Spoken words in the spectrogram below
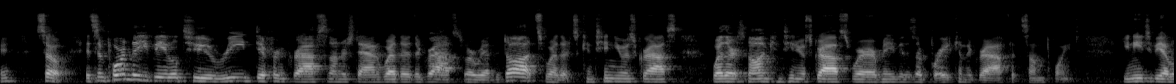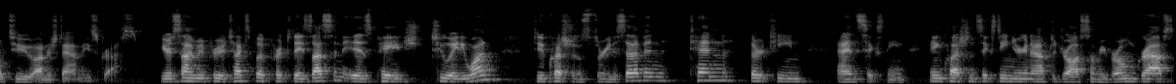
Okay? So it's important that you be able to read different graphs and understand whether the graphs where we have the dots, whether it's continuous graphs, whether it's non-continuous graphs where maybe there's a break in the graph at some point. You need to be able to understand these graphs. Your assignment for your textbook for today's lesson is page 281. Do questions 3 to 7, 10, 13, and 16. In question 16, you're going to have to draw some of your own graphs,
